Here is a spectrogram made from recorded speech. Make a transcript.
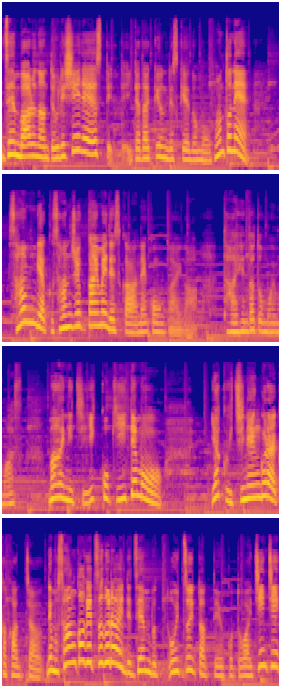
全部あるなんて嬉しいですって言っていただけるんですけれども、本当ね、330回目ですからね、今回が。大変だと思います。毎日1個聞いても、約1年ぐらいかかっちゃうでも3ヶ月ぐらいで全部追いついたっていうことは1日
